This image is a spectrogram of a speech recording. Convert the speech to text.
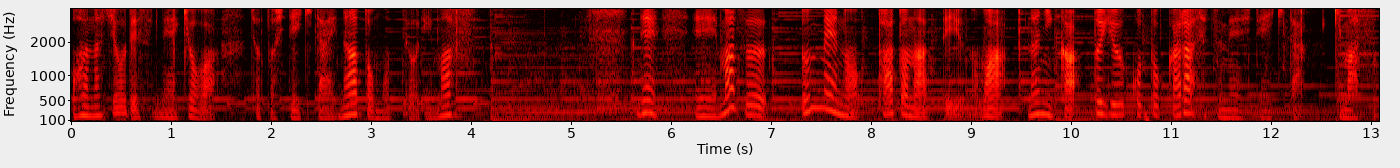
お話をですね今日はちょっとしていきたいなと思っております。で、えー、まず運命のパートナーっていうのは何かということから説明していきたいきます、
